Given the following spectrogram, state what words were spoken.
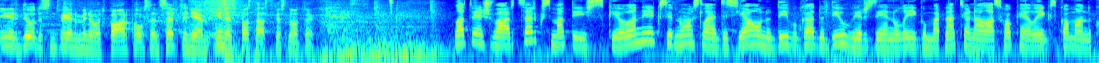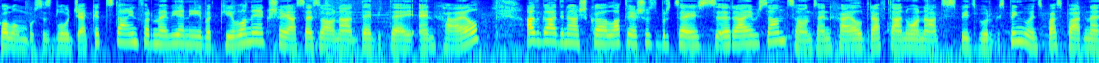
Ir 21 minūte pārpusdienas septiņiem. Ines pastāst, kas notiek. Latviešu vārdsargs Matīs Skilanieks ir noslēdzis jaunu divu gadu divvirzienu līgumu ar Nacionālās hokeja līgas komandu Kolumbusas Blue Jackets. Tā informē vienība Kilanieks šajā sezonā debitēja NHL. Atgādināšu, ka latviešu uzbrucējs Raivis Ansons NHL draftā nonācis Pitsburgas pingvīns paspārnē,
